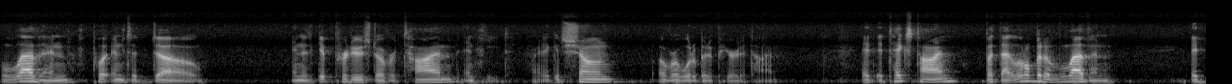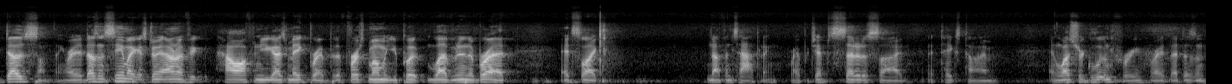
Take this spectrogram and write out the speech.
leaven put into dough, and it gets produced over time and heat. Right? It gets shown over a little bit of period of time. It, it takes time, but that little bit of leaven, it does something, right? It doesn't seem like it's doing. I don't know you, how often you guys make bread, but the first moment you put leaven in the bread, it's like nothing's happening, right? But you have to set it aside. And it takes time, unless you're gluten free, right? That doesn't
